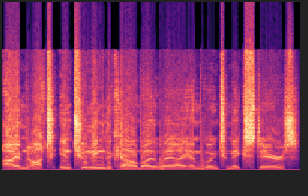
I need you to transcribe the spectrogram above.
I'm not entombing the cow, by the way. I am going to make stairs.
